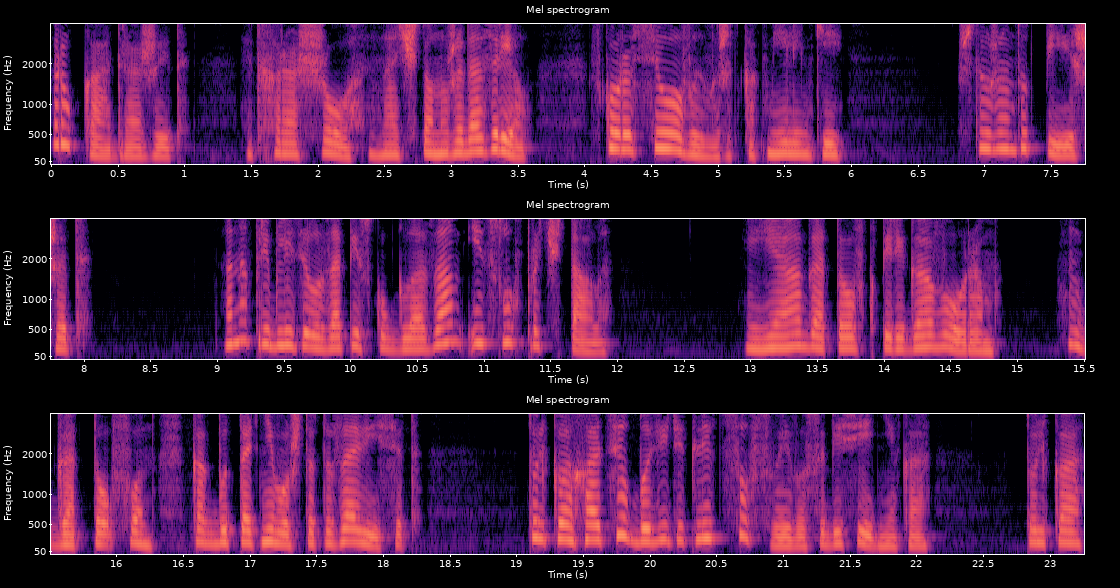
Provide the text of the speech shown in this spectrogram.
рука дрожит. Это хорошо, значит, он уже дозрел. Скоро все выложит, как миленький. Что же он тут пишет? Она приблизила записку к глазам и вслух прочитала. «Я готов к переговорам». Готов он, как будто от него что-то зависит. Только хотел бы видеть лицо своего собеседника. Только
